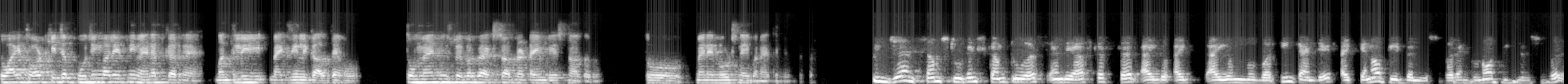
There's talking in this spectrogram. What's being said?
तो आई थॉट कि जब कोचिंग वाले इतनी मेहनत कर रहे हैं मंथली मैगजीन निकालते हैं वो तो मैं न्यूज़पेपर पे एक्स्ट्रा अपना टाइम वेस्ट ना करूँ। तो मैंने नोट्स नहीं बनाए थे newspaper Jen, some students come to us and they ask us, sir, I, do, I, I am a working candidate. I cannot read the newspaper and do not read the newspaper.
